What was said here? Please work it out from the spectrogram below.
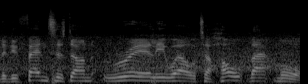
The defence has done really well to halt that maul.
